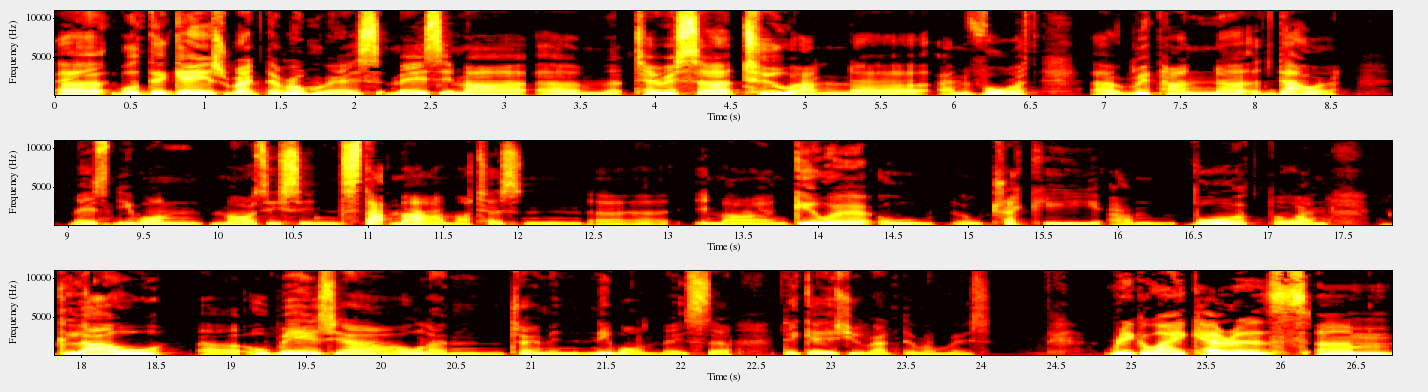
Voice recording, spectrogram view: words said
Uh, well, de geis rag der omres, mes ima um, Teresa tu an, uh, an vorth, uh, rip an uh, dower. Mes ni wan marsis in stat ma, martes uh, ima an gywer o, o treki an vorth, po an glau, uh, o resia, all an term in ni wan, mes uh, de geis you rag. Rigawai Keras um,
